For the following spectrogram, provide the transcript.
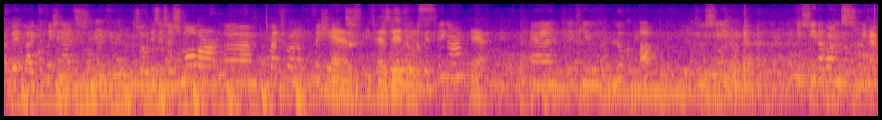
a bit like the fishnets. So this is a smaller um, pattern of the fishnets. Yes, it has this is a little bit bigger. Yeah. And if you look up, you see you see the ones we have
